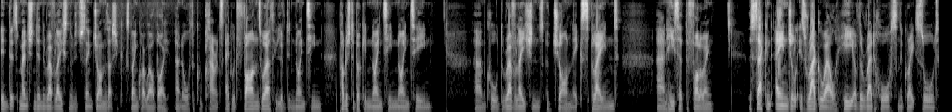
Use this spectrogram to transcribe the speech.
in, that's mentioned in the Revelation of St. John is actually explained quite well by an author called Clarence Edward Farnsworth, who lived in 19, published a book in 1919 um, called The Revelations of John Explained. And he said the following The second angel is Raguel, he of the red horse and the great sword.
